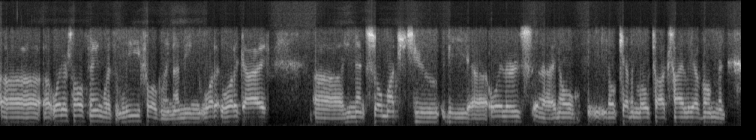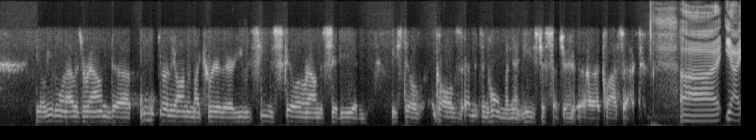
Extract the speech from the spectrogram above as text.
uh, uh, Oilers Hall of Fame with Lee Fogolin. I mean, what a, what a guy! Uh, he meant so much to the uh, Oilers. Uh, I know you know Kevin Lowe talks highly of him, and you know, even when I was around uh, early on in my career there, he was he was still around the city, and he still calls Edmonton home, and he's just such a uh, class act. Uh, yeah,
